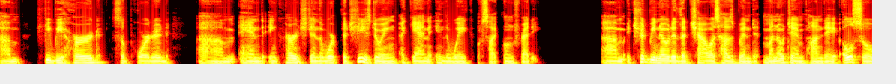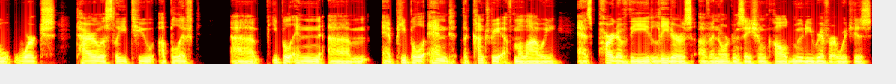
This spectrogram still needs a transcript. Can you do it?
um, she be heard, supported, um, and encouraged in the work that she's doing, again, in the wake of Cyclone Freddy. Um, it should be noted that Chawa's husband, Manote Mpande, also works tirelessly to uplift uh, people in um, uh, people and the country of Malawi as part of the leaders of an organization called Moody River, which is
